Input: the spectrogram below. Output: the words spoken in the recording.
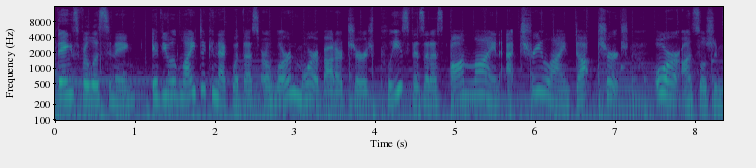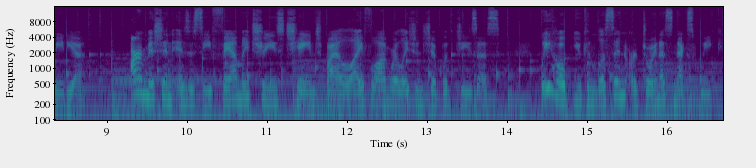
Thanks for listening. If you would like to connect with us or learn more about our church, please visit us online at treeline.church or on social media. Our mission is to see family trees changed by a lifelong relationship with Jesus. We hope you can listen or join us next week.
